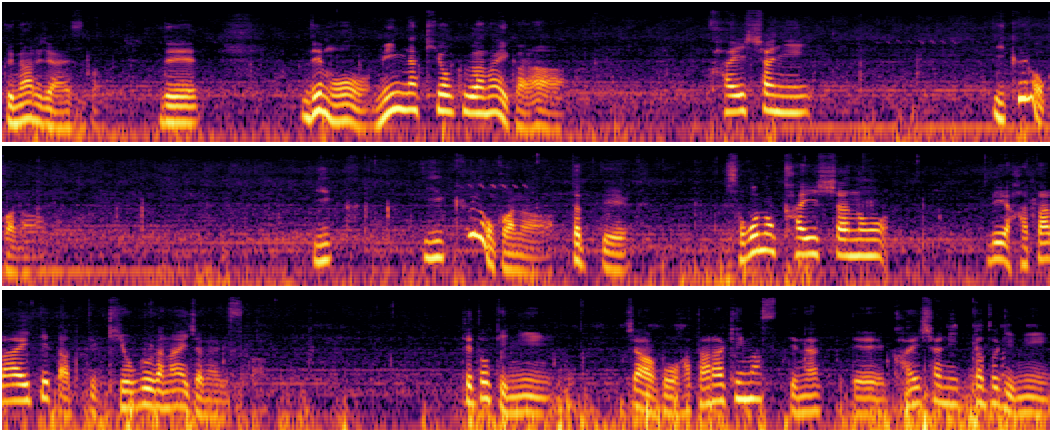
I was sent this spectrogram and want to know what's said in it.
ってなるじゃないですか。ででもみんな記憶がないから会社に行くのかな？行く行くのかな？だってそこの会社ので働いてたって記憶がないじゃないですか。って時にじゃあこう働きますってなって会社に行った時に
